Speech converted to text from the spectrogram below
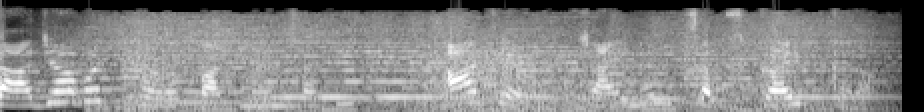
ताज्या व ठळक बातम्यांसाठी आज चॅनल सबस्क्राईब करा.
